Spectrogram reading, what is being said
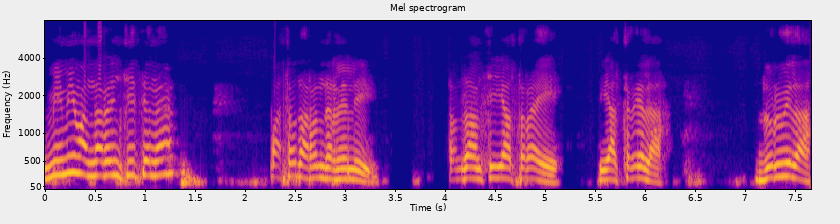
मी मी म्हणणाऱ्यांची त्यानं पाचव धारण धरलेले. समजा आमची यात्रा आहे. यात्रेला दुर्वीला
